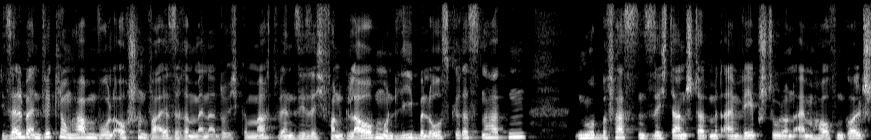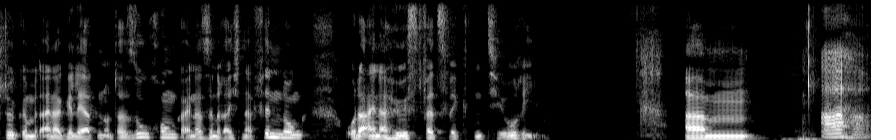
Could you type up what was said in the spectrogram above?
Dieselbe Entwicklung haben wohl auch schon weisere Männer durchgemacht, wenn sie sich von Glauben und Liebe losgerissen hatten. Nur befassten sie sich dann statt mit einem Webstuhl und einem Haufen Goldstücke mit einer gelehrten Untersuchung, einer sinnreichen Erfindung oder einer höchst verzwickten Theorie. Ähm, Aha.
